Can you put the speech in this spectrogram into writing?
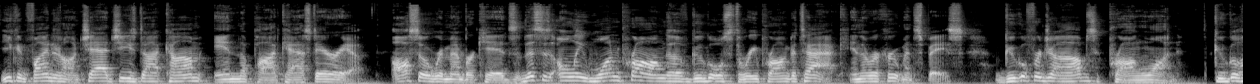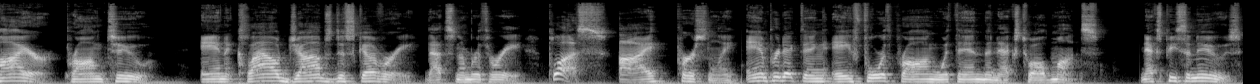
You can find it on chadcheese.com in the podcast area. Also, remember, kids, this is only one prong of Google's three pronged attack in the recruitment space Google for Jobs, prong one, Google Hire, prong two, and Cloud Jobs Discovery, that's number three. Plus, I personally am predicting a fourth prong within the next 12 months. Next piece of news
